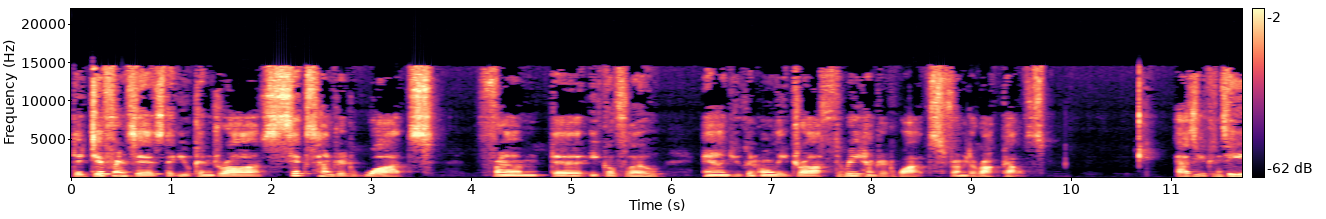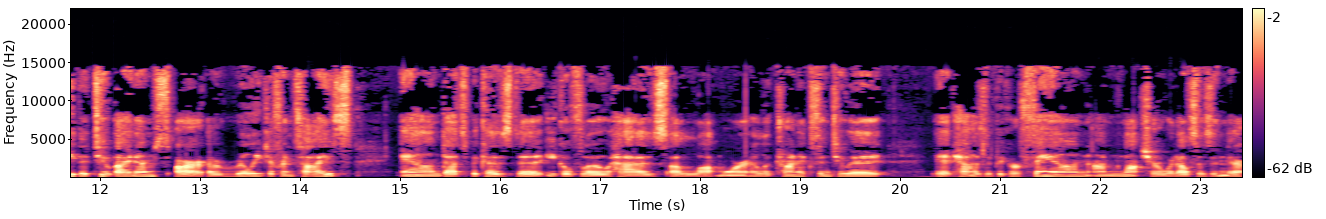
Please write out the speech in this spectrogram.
The difference is that you can draw 600 watts from the EcoFlow and you can only draw 300 watts from the Rockpals. As you can see, the two items are a really different size, and that's because the EcoFlow has a lot more electronics into it. It has a bigger fan. I'm not sure what else is in there.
